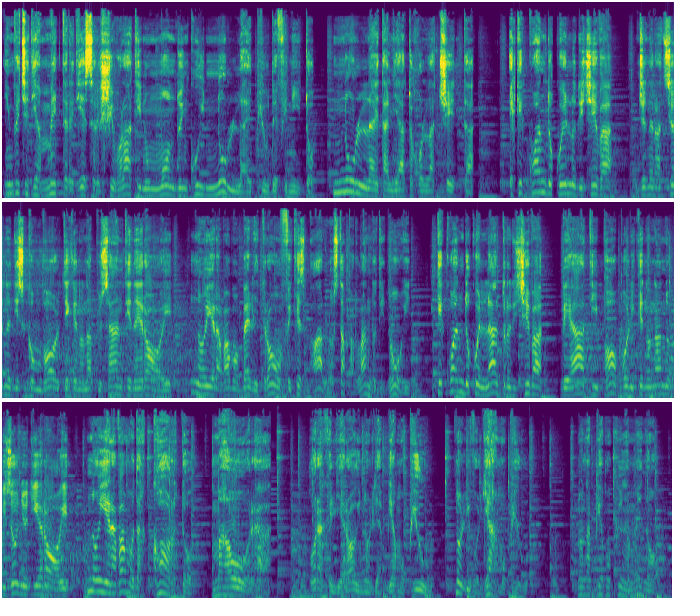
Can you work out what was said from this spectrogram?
Invece di ammettere di essere scivolati in un mondo in cui nulla è più definito, nulla è tagliato con l'accetta, e che quando quello diceva generazione di sconvolti che non ha più santi né eroi, noi eravamo belli tronfi, che sballo, sta parlando di noi. Che quando quell'altro diceva beati i popoli che non hanno bisogno di eroi, noi eravamo d'accordo. Ma ora, ora che gli eroi non li abbiamo più, non li vogliamo più, non abbiamo più nemmeno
